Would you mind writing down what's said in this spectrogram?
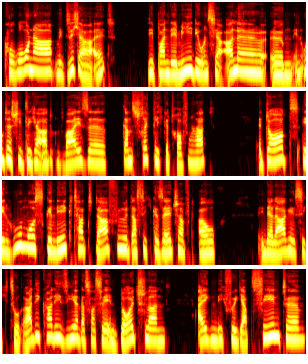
Corona mit Sicherheit, die Pandemie, die uns ja alle ähm, in unterschiedlicher Art und Weise ganz schrecklich getroffen hat, dort den Humus gelegt hat dafür, dass sich Gesellschaft auch in der Lage ist, sich zu radikalisieren. Das, was wir in Deutschland eigentlich für Jahrzehnte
